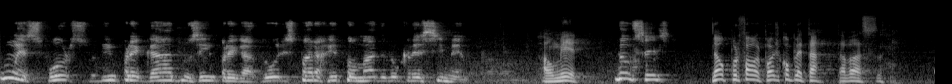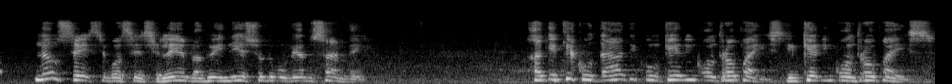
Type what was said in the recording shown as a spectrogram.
um esforço de empregados e empregadores para a retomada do crescimento. Almir? Não sei. Se... Não, por favor, pode completar. Tava... Não sei se você se lembra do início do governo Sarney a dificuldade com que ele encontrou o país, em que ele encontrou o país.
